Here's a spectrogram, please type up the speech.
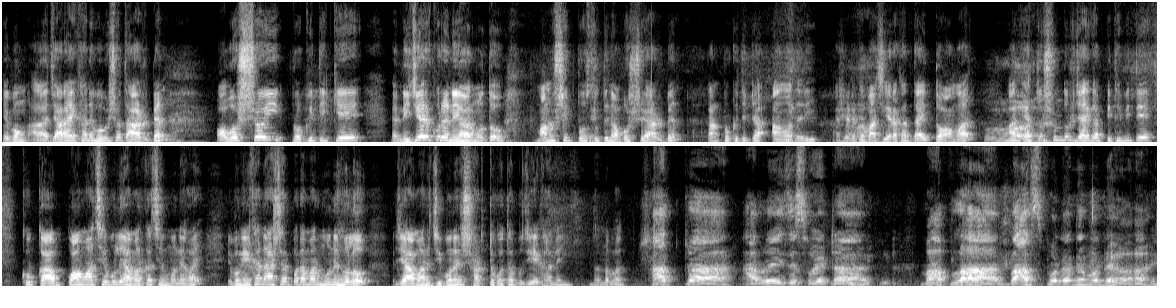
এবং যারা এখানে ভবিষ্যতে আসবেন, অবশ্যই প্রকৃতিকে নিজের করে নেওয়ার মতো মানসিক প্রস্তুতি অবশ্যই আসবেন। কারণ প্রকৃতিটা আমাদেরই। আর সেটাকে বাঁচিয়ে রাখার দায়িত্ব আমার। আর এত সুন্দর জায়গা পৃথিবীতে খুব কম কম আছে বলে আমার কাছে মনে হয়। এবং এখানে আসার পর আমার মনে হলো যে আমার জীবনের সার্থকতা বুঝি এখানেই। ধন্যবাদ। সাতটা আরও এই যে সোয়েটার মাফলার বাস পড়ানো মনে হয়।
